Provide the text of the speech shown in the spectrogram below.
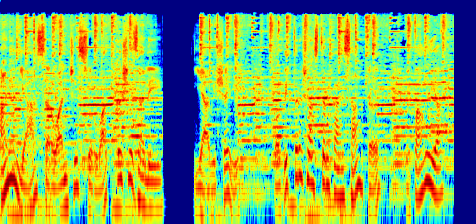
आणि या सर्वांची सुरुवात कशी झाली? याविषयी पवित्र शास्त्र काय सांगतं ते पाहूया.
